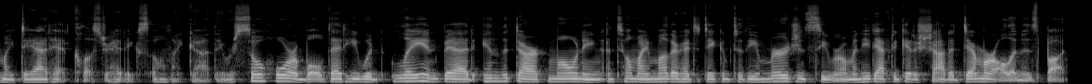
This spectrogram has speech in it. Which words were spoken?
my dad had cluster headaches. Oh my God, they were so horrible that he would lay in bed in the dark moaning until my mother had to take him to the emergency room and he'd have to get a shot of Demerol in his butt.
